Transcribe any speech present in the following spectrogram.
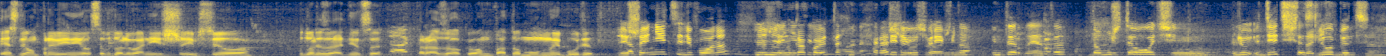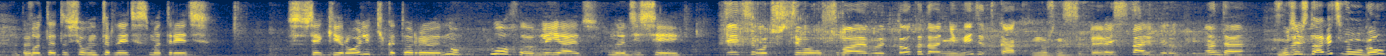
Если он провинился вдоль ваниши, и все. Вдоль задницы. Так. Разок. Он потом умный будет. Лишение телефона на какой-то период еще времени. что? Интернета, потому что очень лю- дети сейчас любят Зависимость, да. вот это все в интернете смотреть. всякие ролики, которые, ну, плохо влияют на детей. Дети лучше всего усваивают то, когда они видят, как нужно себя вести. Ну да. Будем ставить в угол.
